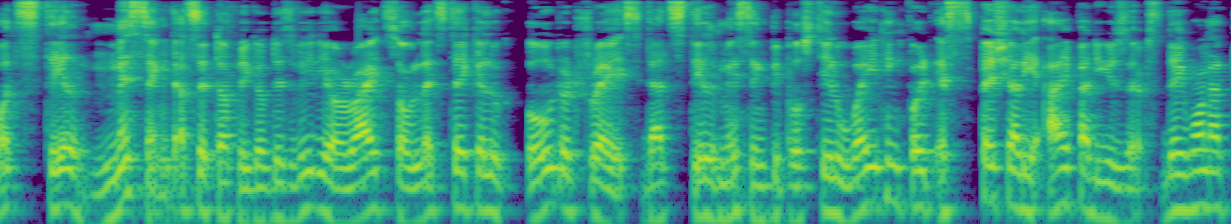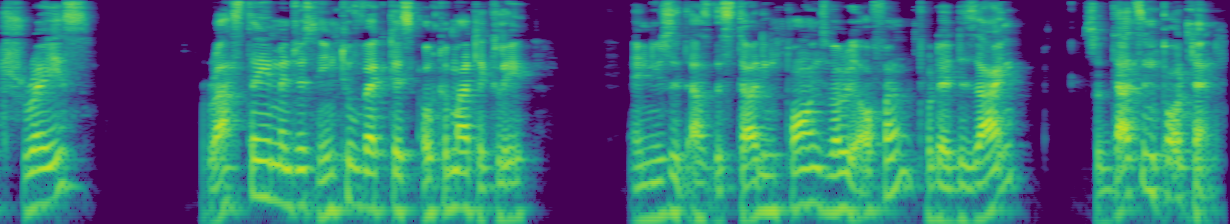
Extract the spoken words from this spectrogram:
What's still missing? That's the topic of this video, right? So let's take a look. Auto trace, that's still missing. People still waiting for it, especially iPad users. They want to trace raster images into vectors automatically and use it as the starting points very often for their design. So that's important.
